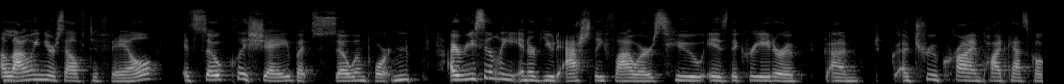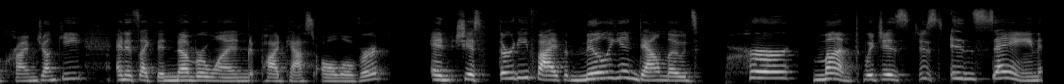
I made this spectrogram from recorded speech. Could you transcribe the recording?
allowing yourself to fail. It's so cliche, but so important. I recently interviewed Ashley Flowers, who is the creator of um, a true crime podcast called Crime Junkie, and it's like the number one podcast all over. And she has 35 million downloads per month, which is just insane.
